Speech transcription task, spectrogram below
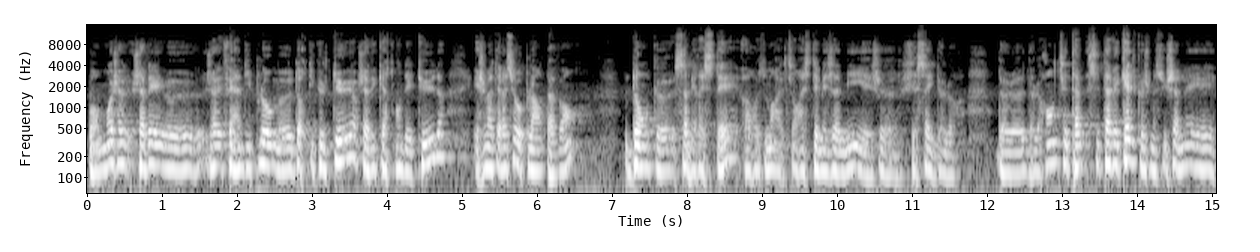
Bon, moi euh, j'avais fait un diplôme d'horticulture, j'avais 4 ans d'études et je m'intéressais aux plantes avant. Donc ça m'est resté, heureusement elles sont restées mes amies et j'essaye de, le, de, le rendre. C'est avec elles que je me suis jamais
